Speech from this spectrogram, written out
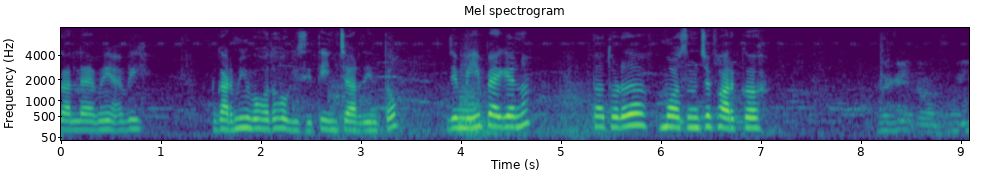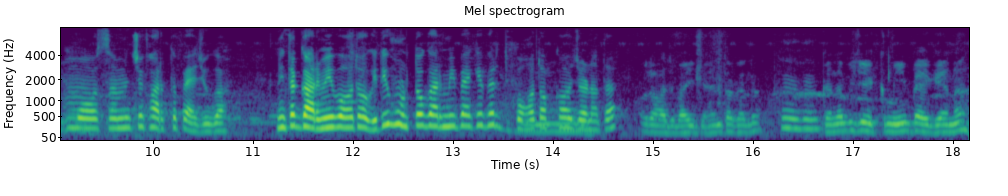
ਗੱਲ ਐਵੇਂ ਆ ਵੀ ਗਰਮੀ ਬਹੁਤ ਹੋ ਗਈ ਸੀ 3-4 ਦਿਨ ਤੋਂ। ਜੇ ਮੀਂਹ ਪੈ ਗਿਆ ਨਾ ਤਾਂ ਥੋੜਾ ਮੌਸਮ 'ਚ ਫ਼ਰਕ ਮੌਸਮ 'ਚ ਫ਼ਰਕ ਪੈ ਜਾਊਗਾ। ਨਹੀਂ ਤਾਂ ਗਰਮੀ ਬਹੁਤ ਹੋ ਗਈ ਸੀ ਹੁਣ ਤੋਂ ਗਰਮੀ ਪੈ ਕੇ ਫਿਰ ਬਹੁਤ ਔਖਾ ਹੋ ਜਾਣਾ ਤਾਂ। ਰਾਜ ਬਾਈ ਕਹਿਣ ਤਾਂ ਗੱਲ ਹੂੰ ਹੂੰ। ਕਹਿੰਦਾ ਵੀ ਜੇ ਇੱਕ ਮੀਂਹ ਪੈ ਗਿਆ ਨਾ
